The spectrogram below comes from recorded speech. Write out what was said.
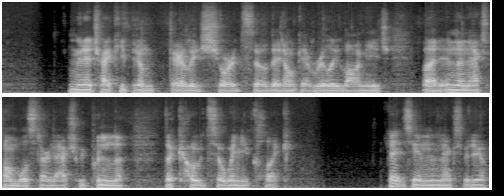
I'm going to try keeping them fairly short so they don't get really long each. But in the next one, we'll start actually putting the, the code so when you click. Okay, see you in the next video.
